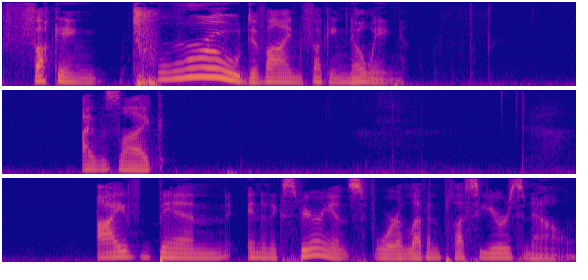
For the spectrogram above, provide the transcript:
fucking true divine fucking knowing, I was like, I've been in an experience for 11 plus years now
